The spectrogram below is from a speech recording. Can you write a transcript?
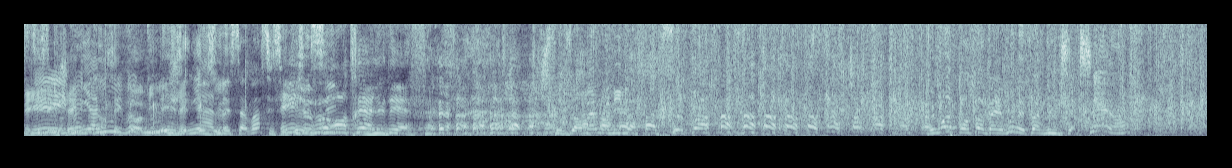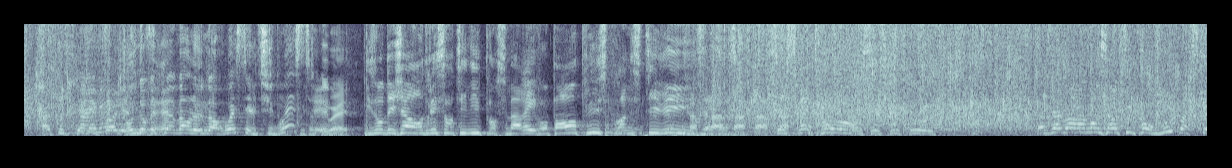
il est génial cet homme, il Et est je, et je génial. voulais savoir si Et c'était je veux aussi... rentrer à l'EDF. Je vous emmène en Irak, Mais moi, François Bayrou n'est pas venu me chercher. Hein. Un coup de téléphone et je On aurait pu avoir le nord-ouest et le sud-ouest. Ouais. Ils ont déjà André Santini pour se marrer, ils vont pas en plus prendre Stevie. ce serait trop, ce serait trop. Bah, J'avais un mot gentil pour vous parce que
